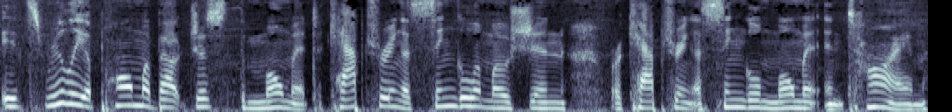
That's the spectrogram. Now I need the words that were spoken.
it's really a poem about just the moment, capturing a single emotion or capturing a single moment in time,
